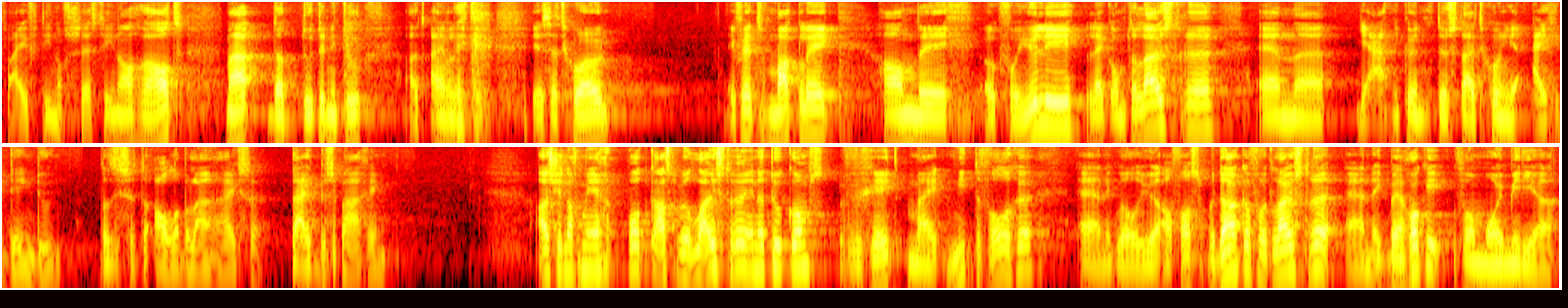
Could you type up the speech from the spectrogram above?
15 of 16 al gehad. Maar dat doet er niet toe. Uiteindelijk is het gewoon. Ik vind het makkelijk, handig. Ook voor jullie. Lekker om te luisteren. En uh, ja, je kunt in de tussentijd gewoon je eigen ding doen. Dat is het allerbelangrijkste. Tijdbesparing. Als je nog meer podcasts wil luisteren in de toekomst, vergeet mij niet te volgen. En ik wil jullie alvast bedanken voor het luisteren. En ik ben Rocky van Mooi Media.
